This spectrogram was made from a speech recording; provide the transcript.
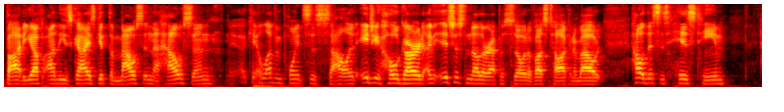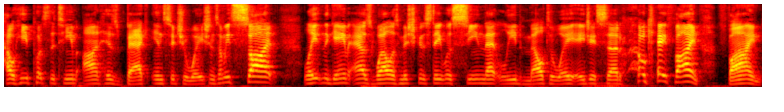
body up on these guys, get the mouse in the house, and okay, 11 points is solid. AJ Hoggard, I mean, it's just another episode of us talking about how this is his team how he puts the team on his back in situations. And we saw it late in the game as well as Michigan State was seeing that lead melt away. AJ said, okay, fine, fine.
